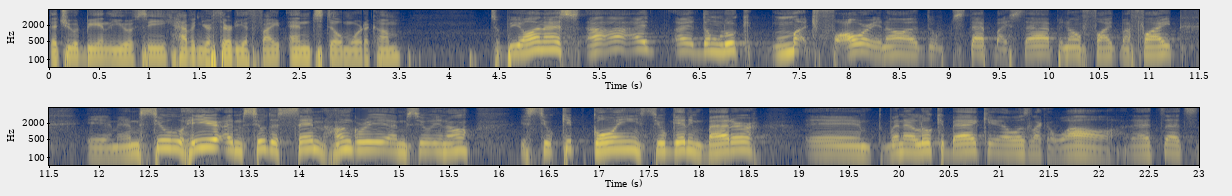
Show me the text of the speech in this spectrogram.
that you would be in the UFC having your 30th fight and still more to come? to be honest, I, I, I don't look much forward, you know, I do step by step, you know, fight by fight. Um, I'm still here, I'm still the same hungry, I'm still, you know, still keep going, still getting better. And when I look back, I was like, wow, that, that's,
